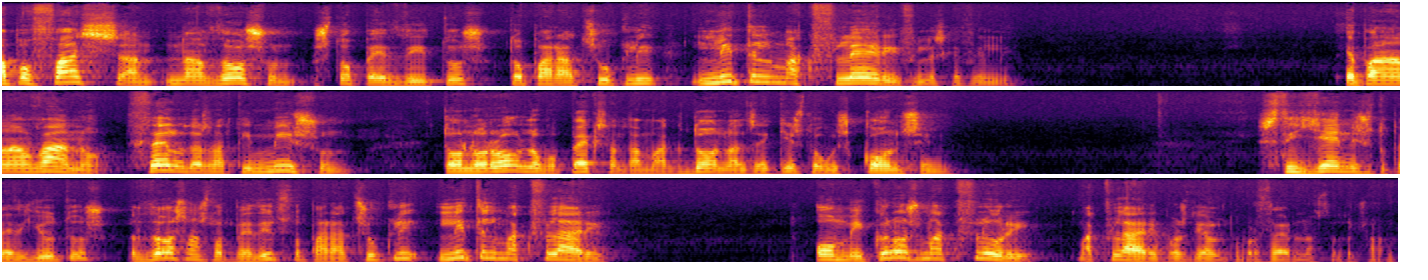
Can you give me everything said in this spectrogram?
Αποφάσισαν να δώσουν στο παιδί τους το παρατσούκλι Little McFlurry, φίλες και φίλοι επαναλαμβάνω, θέλοντας να τιμήσουν τον ρόλο που παίξαν τα McDonald's εκεί στο Wisconsin στη γέννηση του παιδιού τους, δώσαν στο παιδί τους το παρατσούκλι Little McFlurry. Ο μικρός McFlurry. McFlurry, πώς διάλογο το προφέρουν αυτό το πράγμα.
